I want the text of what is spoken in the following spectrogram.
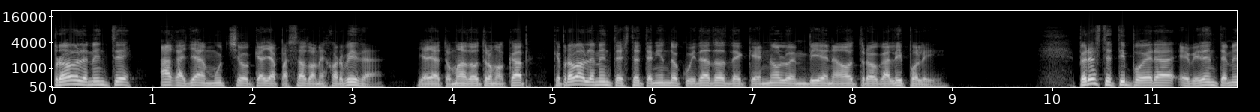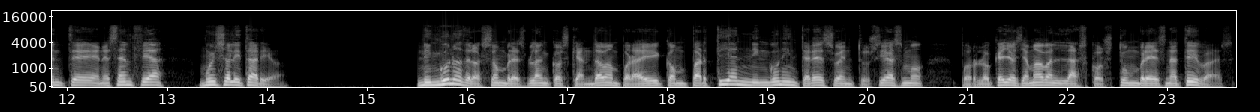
Probablemente haga ya mucho que haya pasado a mejor vida y haya tomado otro mocap que probablemente esté teniendo cuidado de que no lo envíen a otro Gallipoli. Pero este tipo era, evidentemente, en esencia, muy solitario. Ninguno de los hombres blancos que andaban por ahí compartían ningún interés o entusiasmo por lo que ellos llamaban las costumbres nativas,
